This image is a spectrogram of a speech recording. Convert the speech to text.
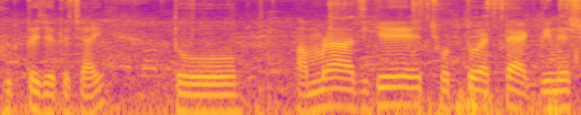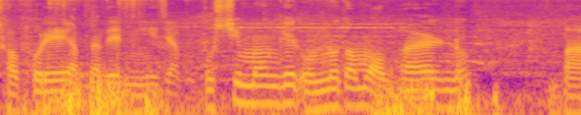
ঘুরতে যেতে চাই তো আমরা আজকে ছোট্ট একটা একদিনের সফরে আপনাদের নিয়ে যাব। পশ্চিমবঙ্গের অন্যতম অভয়ারণ্য বা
